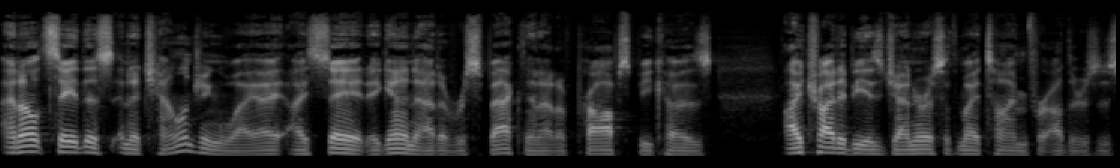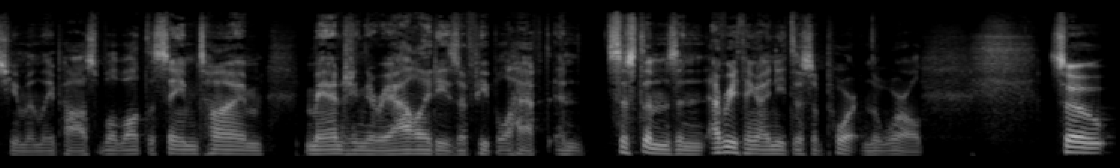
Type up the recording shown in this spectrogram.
I don't say this in a challenging way. I, I, say it again out of respect and out of props because I try to be as generous with my time for others as humanly possible, while at the same time managing the realities of people have to, and systems and everything I need to support in the world. So,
